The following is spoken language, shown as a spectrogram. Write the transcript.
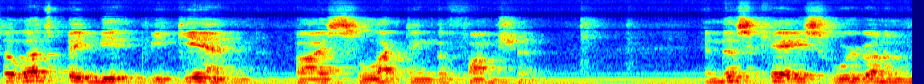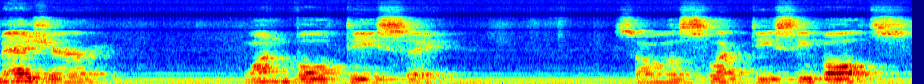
So let's be begin by selecting the function. In this case, we're going to measure 1 volt DC. So we'll select DC volts,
